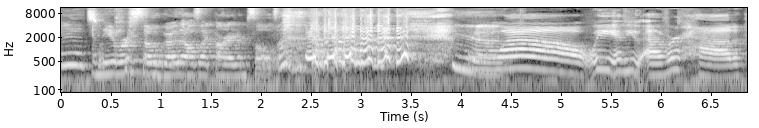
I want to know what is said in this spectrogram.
and they were so good that I was like, all right, I'm sold. yeah. Wow. Wait, have you ever had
